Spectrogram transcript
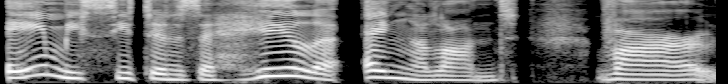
Amy ziet in een hele enge land waar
